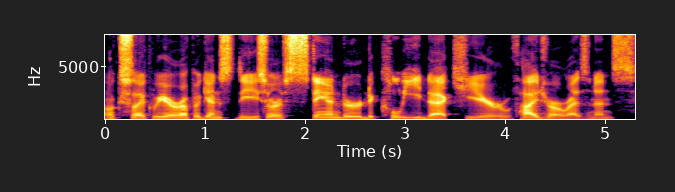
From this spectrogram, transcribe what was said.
looks like we are up against the sort of standard Klee deck here with Hydro Resonance.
